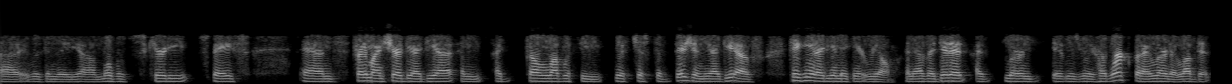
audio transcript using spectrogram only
Uh, it was in the uh, mobile security space, and a friend of mine shared the idea, and I fell in love with the with just the vision, the idea of taking an idea and making it real. And as I did it, I learned it was really hard work, but I learned I loved it.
